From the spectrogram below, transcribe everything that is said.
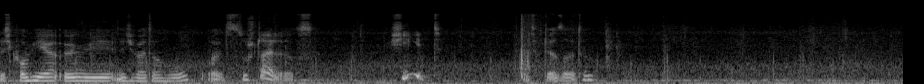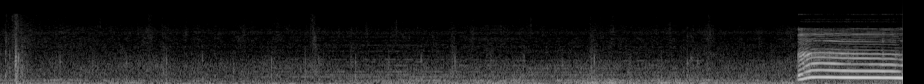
Weil ich komme hier irgendwie nicht weiter hoch, weil es zu steil ist. Shit. Nicht auf der Seite. Äh,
